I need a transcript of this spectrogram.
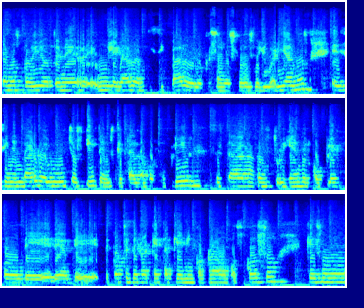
Hemos podido tener un legado anticipado de lo que son los Juegos Bolivarianos. Eh, sin embargo, hay muchos ítems que faltan por cumplir. Se está construyendo el complejo de, de- de deportes de raqueta Kevin Corrado Moscoso, que es un,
